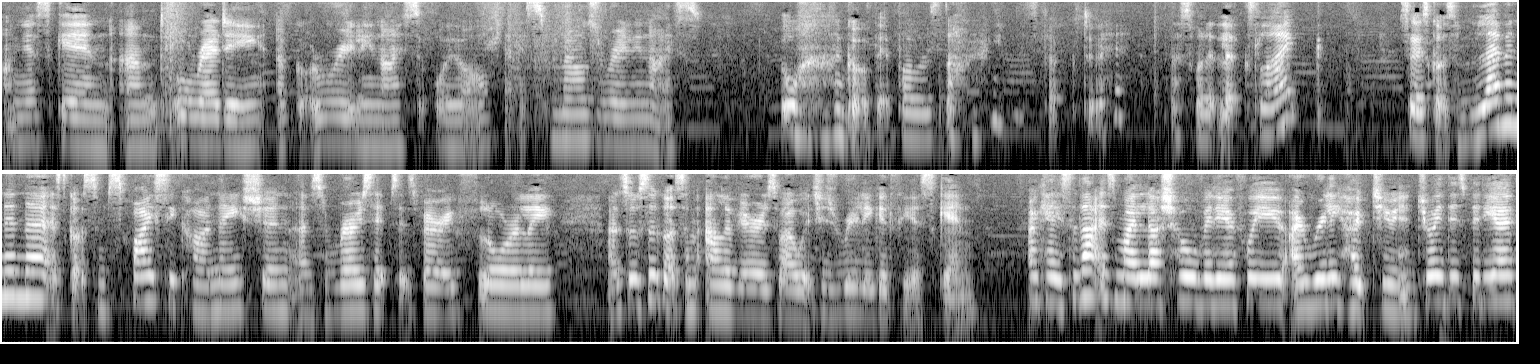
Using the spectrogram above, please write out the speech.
on your skin and already I've got a really nice oil. It smells really nice. Oh, I got a bit of polystyrene stuck to it. That's what it looks like. So it's got some lemon in there, it's got some spicy carnation and some rose hips, it's very florally. And it's also got some aloe vera as well, which is really good for your skin. Okay, so that is my Lush haul video for you. I really hope you enjoyed this video.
